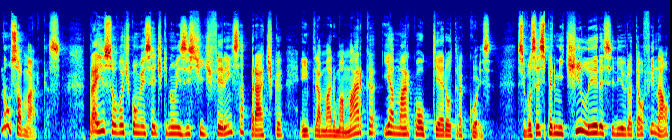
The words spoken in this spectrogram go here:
não só marcas. Para isso, eu vou te convencer de que não existe diferença prática entre amar uma marca e amar qualquer outra coisa. Se você se permitir ler esse livro até o final,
